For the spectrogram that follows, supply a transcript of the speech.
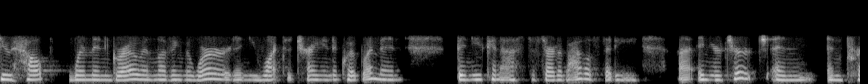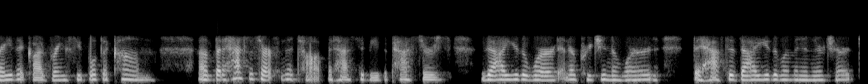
to help women grow in loving the word and you want to train and equip women, then you can ask to start a Bible study uh, in your church and and pray that God brings people to come. Um, but it has to start from the top. It has to be the pastors value the word and are preaching the word. They have to value the women in their church,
